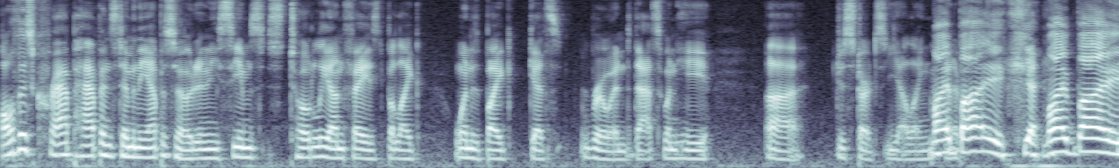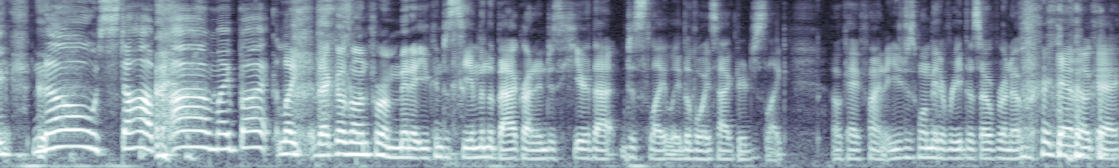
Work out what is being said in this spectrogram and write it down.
all this crap happens to him in the episode, and he seems totally unfazed. But like when his bike gets ruined, that's when he uh just starts yelling. My bike, Yeah. my bike. No, stop! ah, my bike. Like that goes on for a minute. You can just see him in the background and just hear that just slightly. The voice actor just like, okay, fine. You just want me to read this over and over again? Okay.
